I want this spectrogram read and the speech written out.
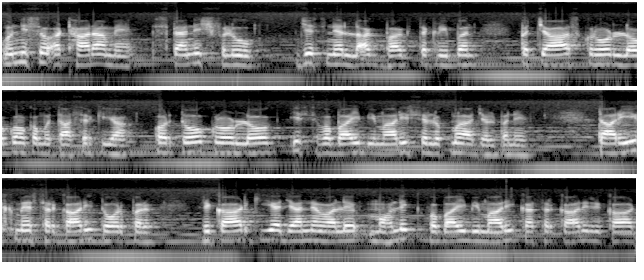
انیس سو اٹھارہ میں اسپینش فلو، جس نے لگ بھگ تقریباً پچاس کروڑ لوگوں کو متاثر کیا اور دو کروڑ لوگ اس وبائی بیماری سے لقمہ اجل بنے۔ تاریخ میں سرکاری طور پر ریکارڈ کیا جانے والے مہلک وبائی بیماری کا سرکاری ریکارڈ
